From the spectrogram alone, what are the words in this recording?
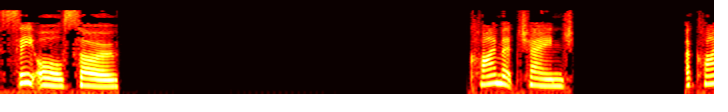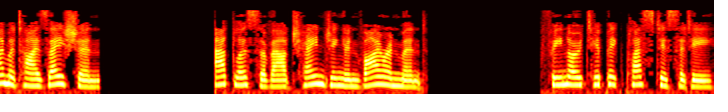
See also Climate change Acclimatization Atlas of our changing environment Phenotypic plasticity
